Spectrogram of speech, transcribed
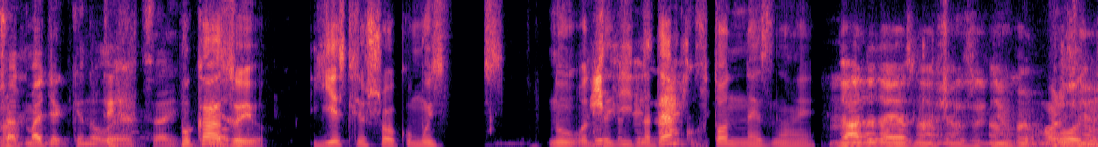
Чат медіа кинули цей. Показую. Якщо що, комусь. Ну, от зайдіть на демку, хто не знає. Да, да, да, я знаю, я там. Можна?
